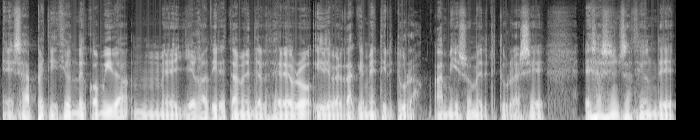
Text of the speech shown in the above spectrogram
esa petición de comida me llega directamente al cerebro y de verdad que me tritura. A mí eso me tritura. Ese, esa sensación de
